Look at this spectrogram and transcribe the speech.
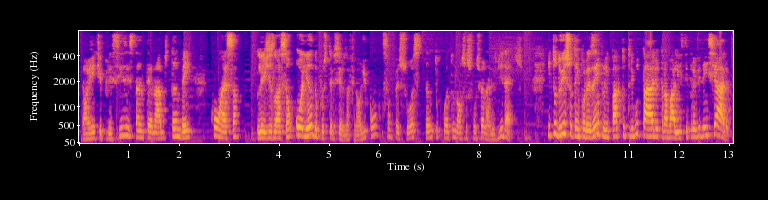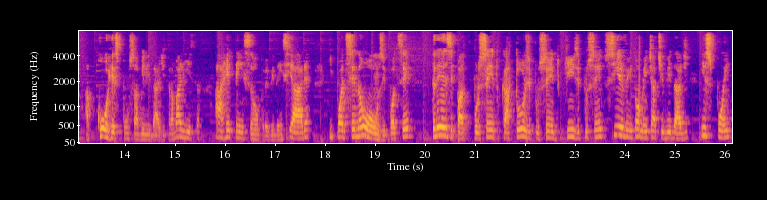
Então a gente precisa estar antenado também com essa legislação, olhando para os terceiros, afinal de contas, são pessoas tanto quanto nossos funcionários diretos. E tudo isso tem, por exemplo, impacto tributário, trabalhista e previdenciário, a corresponsabilidade trabalhista, a retenção previdenciária, que pode ser não 11, pode ser 13%, 14%, 15%, se eventualmente a atividade expõe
